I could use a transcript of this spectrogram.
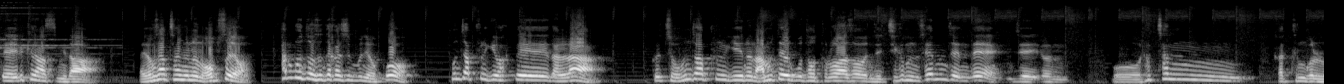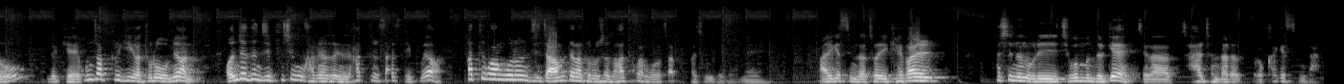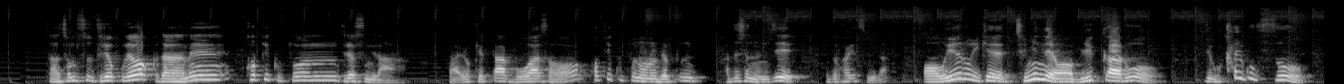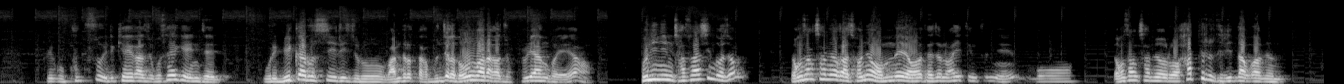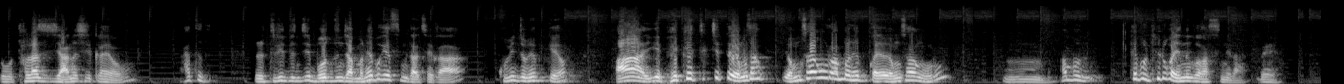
네, 이렇게 나왔습니다. 영상 참여는 없어요. 한 분도 선택하신 분이 없고, 혼자 풀기 확대해달라. 그렇죠. 혼자 풀기는 아무 때고 더 들어와서, 이제 지금 세 문제인데, 이제 이런, 뭐, 협찬 같은 걸로 이렇게 혼자 풀기가 들어오면 언제든지 푸시고 가면서 하트를 쌀 수 있고요. 하트 광고는 진짜 아무 때나 들어오셔도 하트 광고로 싹 가시면 되죠. 네. 알겠습니다. 저희 개발하시는 우리 직원분들께 제가 잘 전달하도록 하겠습니다. 자, 점수 드렸고요. 그 다음에 커피 쿠폰 드렸습니다. 자, 이렇게 딱 모아서 커피 쿠폰 오늘 몇 분 받으셨는지 보도록 하겠습니다. 어, 의외로 이렇게 재밌네요. 밀가루, 그리고 칼국수, 그리고 국수 이렇게 해가지고 세 개 이제 우리 밀가루 시리즈로 만들었다가 문제가 너무 많아가지고 분리한 거예요. 본인님 자수하신 거죠? 영상 참여가 전혀 없네요. 대전 화이팅 투님. 뭐, 영상 참여로 하트를 드린다고 하면 또 달라지지 않으실까요? 하트를 드리든지 뭐든지 한번 해보겠습니다. 제가 고민 좀 해볼게요. 아, 이게 100회 특집 때 영상, 영상으로 한번 해볼까요? 영상으로? 음, 한번 해볼 필요가 있는 것 같습니다. 네.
